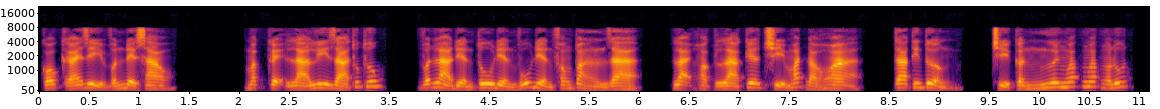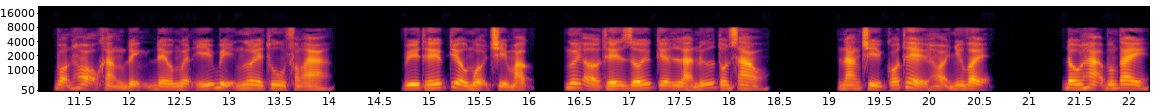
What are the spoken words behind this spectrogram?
Có cái gì vấn đề sao? Mặc kệ là ly giả thúc thúc, vẫn là điển tu điển vũ điển phong toàn ra, lại hoặc là kia chỉ mắt đào hoa, ta tin tưởng, chỉ cần ngươi ngoắc ngoắc ngó lút, bọn họ khẳng định đều nguyện ý bị ngươi thu phòng A. Vì thế tiểu muội chỉ mặc, ngươi ở thế giới kia là nữ tôn sao. Nàng chỉ có thể hỏi như vậy. Đầu hạ buông tay,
